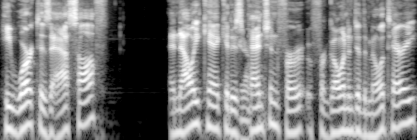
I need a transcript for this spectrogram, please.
he worked his ass off, and now he can't get his yeah. pension for for going into the military,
